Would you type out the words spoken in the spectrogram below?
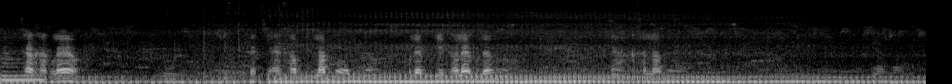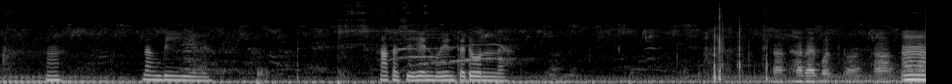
อืมถ้าขักแล้วอืม แต่สิให้เขารับออกแล้วแล้วเกี่ยวเขาแล้วแล้วอย่าเขารับเนี่ยนะหึนางบีเนี่ยหากก็สิเห็นบ่เห็นแต่ดนน่ะแต่ถ้าได้เบิดก่อนถ้าอืม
